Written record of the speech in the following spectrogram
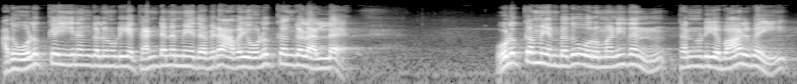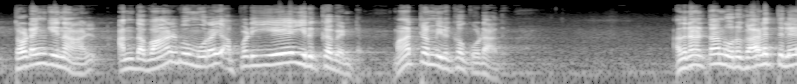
அது ஒழுக்க ஈனங்களினுடைய கண்டனமே தவிர அவை ஒழுக்கங்கள் அல்ல. ஒழுக்கம் என்பது ஒரு மனிதன் தன்னுடைய வாழ்வை தொடங்கினால் அந்த வாழ்வு முறை அப்படியே இருக்க வேண்டும். மாற்றம் இருக்கக்கூடாது. அதனால்தான் ஒரு காலத்திலே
